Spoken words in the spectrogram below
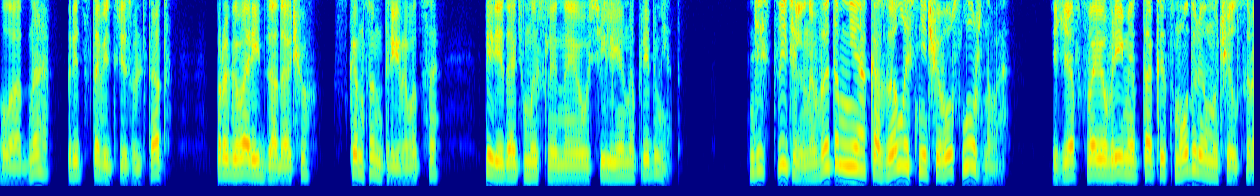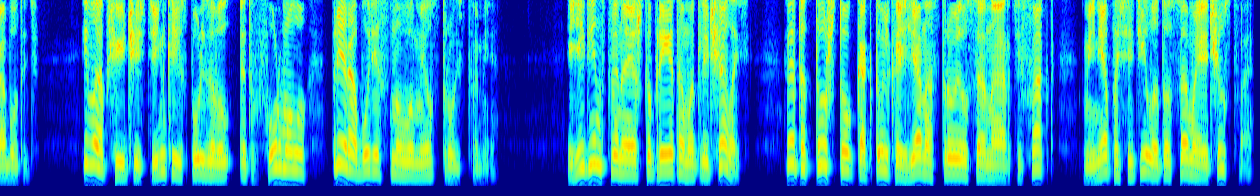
Ладно, представить результат, проговорить задачу, сконцентрироваться, передать мысленное усилие на предмет. Действительно, в этом не оказалось ничего сложного. Я в свое время так и с модулем учился работать. И вообще частенько использовал эту формулу при работе с новыми устройствами. Единственное, что при этом отличалось, это то, что как только я настроился на артефакт, меня посетило то самое чувство,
